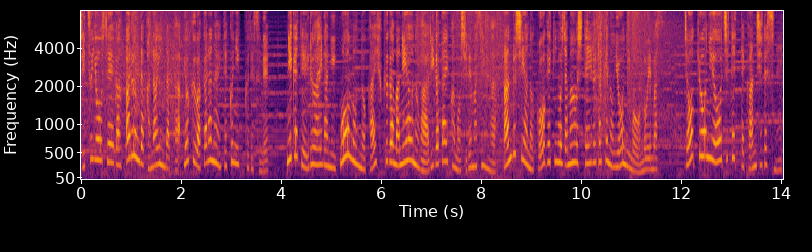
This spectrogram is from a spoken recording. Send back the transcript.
実用性があるんだかないんだかよくわからないテクニックですね。逃げている間にモーモンの回復が間に合うのはありがたいかもしれませんが、アンルシアの攻撃の邪魔をしているだけのようにも思えます。状況に応じてって感じですね。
